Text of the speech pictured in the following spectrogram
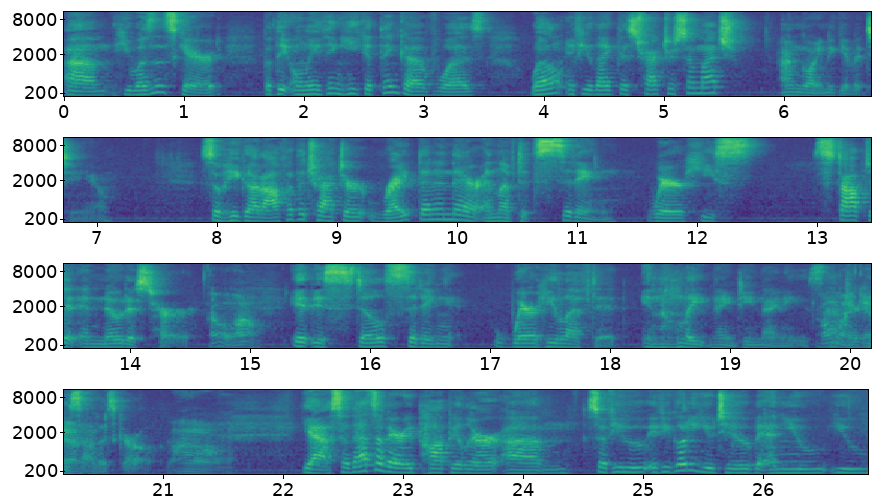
Um, he wasn't scared, but the only thing he could think of was, well, if you like this tractor so much, I'm going to give it to you. So he got off of the tractor right then and there and left it sitting where he s- stopped it and noticed her. Oh wow. It is still sitting where he left it in the late 1990s Oh after he saw this girl. Wow. Yeah, so that's a very popular. Um, so if you if you go to YouTube and you you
